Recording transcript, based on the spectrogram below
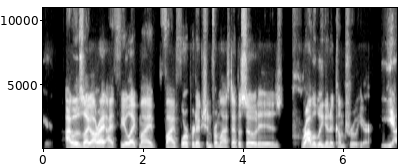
here. I was like, all right, I feel like my five four prediction from last episode is probably gonna come true here. Yeah.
